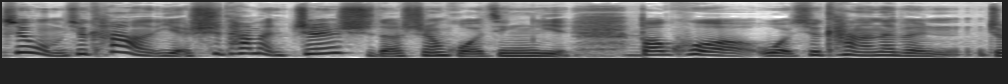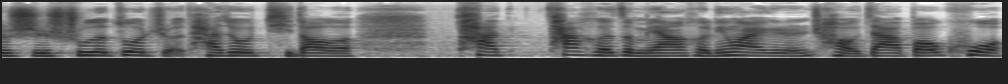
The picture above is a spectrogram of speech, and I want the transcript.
所以我们去看，也是他们真实的生活经历。包括我去看了那本就是书的作者，他就提到了他。他和怎么样和另外一个人吵架，包括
